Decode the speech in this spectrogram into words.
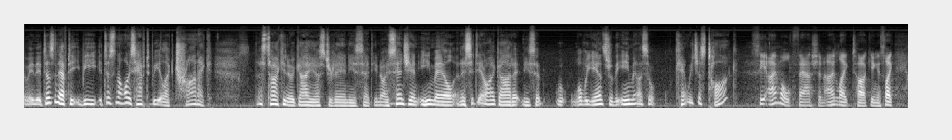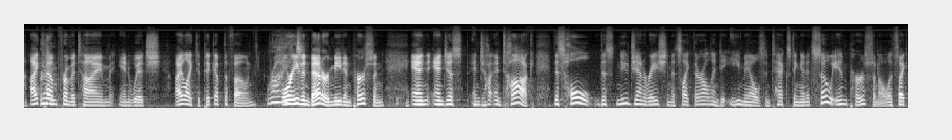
I mean, it doesn't have to be. It doesn't always have to be electronic. I was talking to a guy yesterday, and he said, "You know, I sent you an email," and I said, "You know, I got it." And he said, "Well, will you answer the email?" I said, "Can't we just talk?" See, I'm old fashioned. I like talking. It's like I come from a time in which I like to pick up the phone, or even better, meet in person, and and just and and talk. This whole this new generation, it's like they're all into emails and texting, and it's so impersonal. It's like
